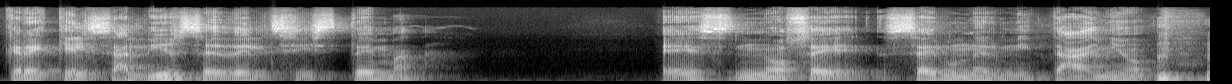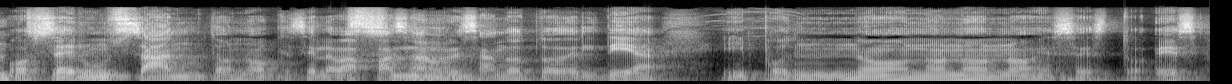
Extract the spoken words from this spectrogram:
cree que el salirse del sistema es, no sé, ser un ermitaño o ser un santo, ¿no? Que se le va a pasar rezando todo el día y pues no, no, no, no es esto, es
